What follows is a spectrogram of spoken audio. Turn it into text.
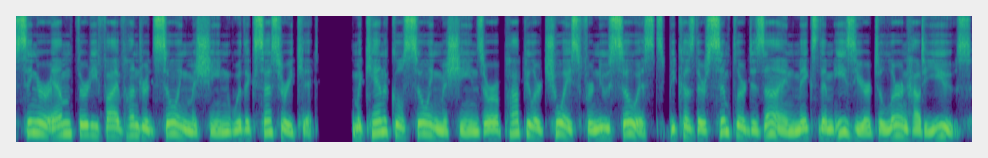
Singer M3500 Sewing Machine with Accessory Kit. Mechanical sewing machines are a popular choice for new sewists because their simpler design makes them easier to learn how to use.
